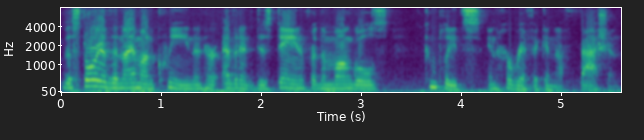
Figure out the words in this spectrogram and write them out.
the story of the Naiman queen and her evident disdain for the Mongols completes in horrific enough fashion.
